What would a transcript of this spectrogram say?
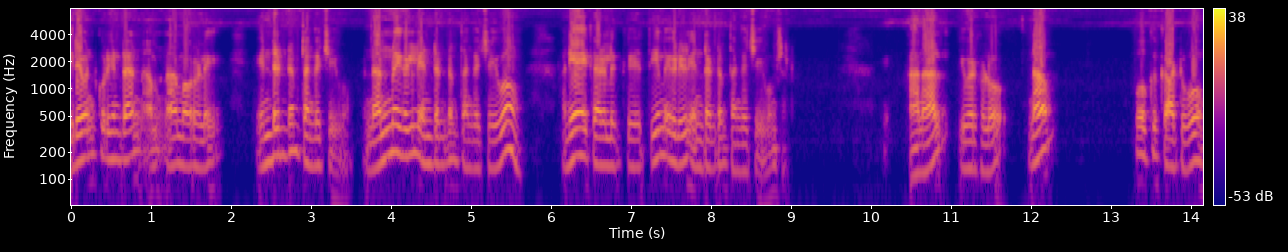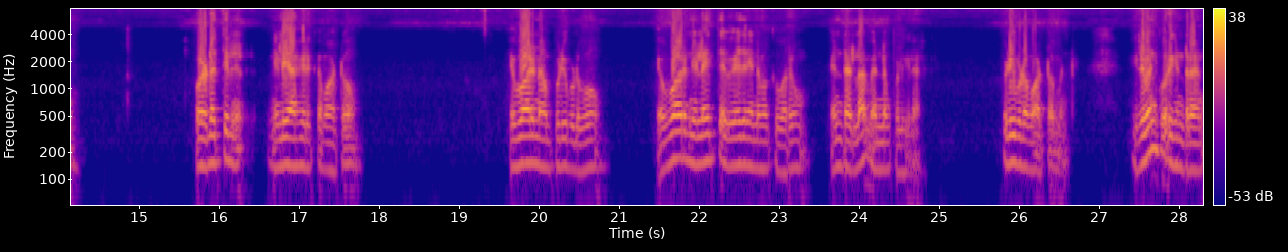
இறைவன் கூறுகின்றான் நாம் நாம் அவர்களை என்றென்றும் தங்கச் செய்வோம். நன்மைகளில் என்றென்றும் தங்கச் செய்வோம். அநியாயக்காரர்களுக்கு தீமைகளில் என்றென்றும் தங்கச் செய்வோம் சொல். ஆனால் இவர்களோ நாம் போக்கு காட்டுவோம். ஒரு இடத்தில் நிலையாக இருக்க மாட்டோம். எவ்வாறு நாம் பிடிபடுவோம்? எவ்வாறு நிலைத்த வேதனை நமக்கு வரும்? என்றெல்லாம் எண்ணம் கொள்கிறார். பிடிபட மாட்டோம் என்று. இறைவன் கூறுகின்றான்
